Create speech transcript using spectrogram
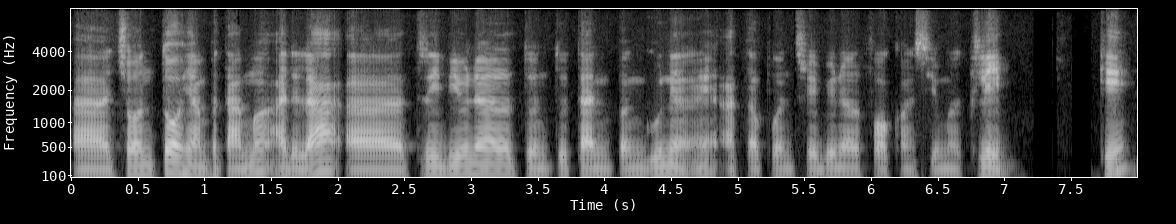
Uh, contoh yang pertama adalah uh, Tribunal Tuntutan Pengguna eh, ataupun Tribunal for Consumer Claim. Okay.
